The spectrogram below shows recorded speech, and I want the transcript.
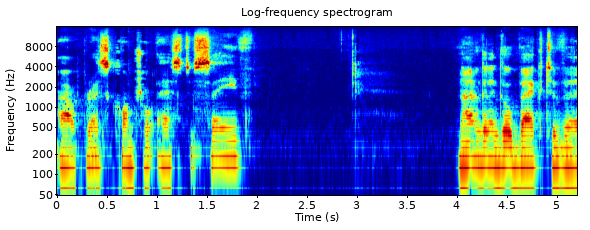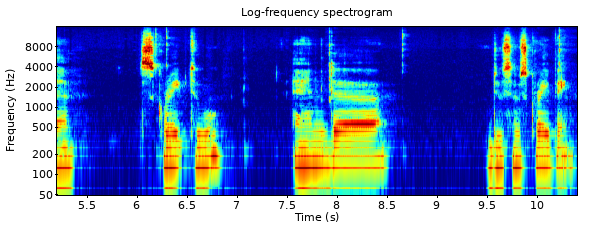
I'll press Ctrl S to save. Now I'm going to go back to the scrape tool and uh, do some scraping.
